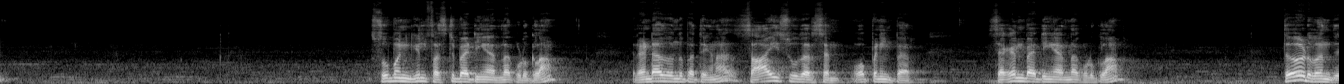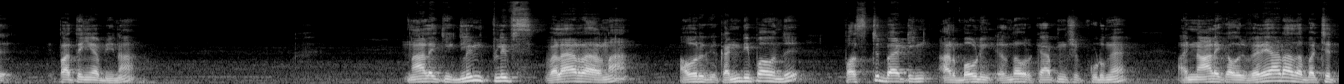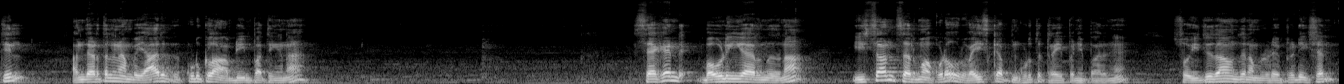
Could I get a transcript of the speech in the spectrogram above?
சுமன் கில் ஃபஸ்ட்டு பேட்டிங்காக இருந்தால் கொடுக்கலாம். ரெண்டாவது வந்து பார்த்தீங்கன்னா Sai Sudharsan opening pair second பேட்டிங்காக இருந்தால் கொடுக்கலாம். தேர்டு வந்து பார்த்தீங்க அப்படின்னா நாளைக்கு கிளின் ஃபிலிப்ஸ் விளையாடுறாருன்னா அவருக்கு கண்டிப்பாக வந்து ஃபஸ்ட்டு பேட்டிங் ஆர் பவுலிங் இருந்தால் ஒரு கேப்டன்ஷிப் கொடுங்க. நாளைக்கு அவர் விளையாடாத பட்சத்தில் அந்த இடத்துல நம்ம யாருக்கு கொடுக்கலாம் அப்படின்னு பார்த்தீங்கன்னா செகண்ட் பவுலிங்காக இருந்ததுன்னா இஷாந்த் சர்மா கூட ஒரு வைஸ் கேப்டன் கொடுத்து ட்ரை பண்ணி பாருங்கள் ஸோ இதுதான் வந்து நம்மளுடைய ப்ரிடிக்ஷன்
